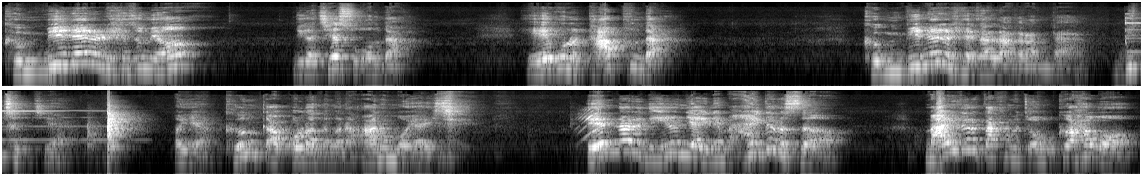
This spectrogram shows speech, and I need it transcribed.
금비내를 해주면 네가 재수 온다. 예군을 다 푼다. 금비내를 해달라 그란다. 미쳤지? 어야 금값 올랐는 거는 아는 모양이지. 옛날에도 이런 이야기 내가 많이 들었어. 많이 들었다 하면 좀 그거 하고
